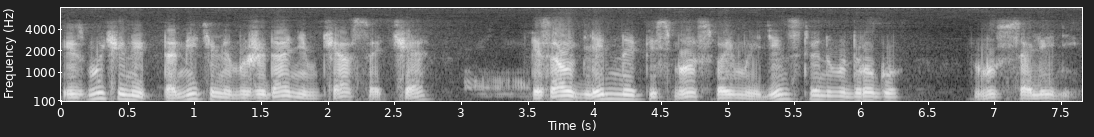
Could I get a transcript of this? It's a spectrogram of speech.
измученный томительным ожиданием часа Ч, писал длинное письмо своему единственному другу Муссолини.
